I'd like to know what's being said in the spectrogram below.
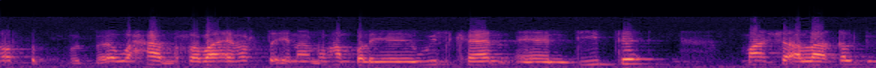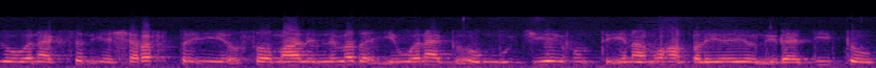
horta waxaan rabaa horta inaan uhambaliyeeyo wiilkan diita maasha allah qalbiga wanaagsan iyo sharafta iyo soomaalinimada iyo wanaagga oo muujiyey runtii inaan uhambaliyeeyo iraa diito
